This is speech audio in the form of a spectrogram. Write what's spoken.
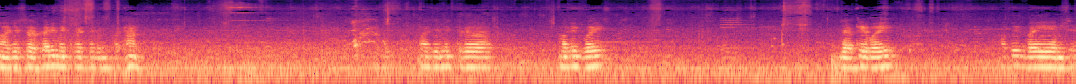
माझे सहकारी मित्र सलीम पठाण माझे मित्र मलिकभाई जाकीरभाई हफीजभाई आमचे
